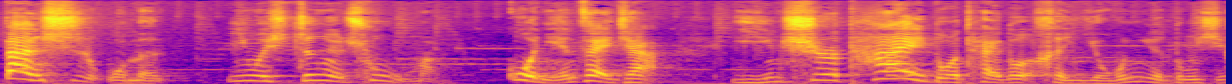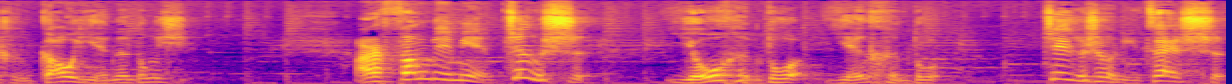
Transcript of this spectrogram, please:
但是我们因为是正月初五嘛，过年在家已经吃了太多太多很油腻的东西，很高盐的东西，而方便面正是油很多、盐很多，这个时候你再吃，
